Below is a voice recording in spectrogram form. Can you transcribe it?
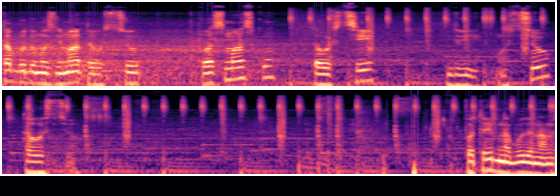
Та будемо знімати ось цю пластмаску та ось ці дві. Ось цю та ось цю. Потрібно буде нам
